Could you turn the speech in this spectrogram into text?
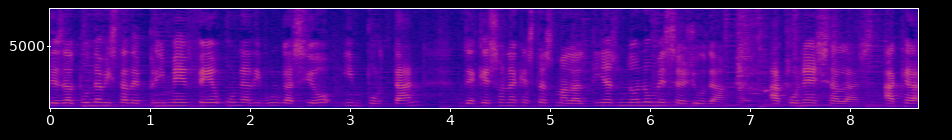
des del punt de vista de primer fer una divulgació important de què són aquestes malalties no només ajuda a conèixer-les, a que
